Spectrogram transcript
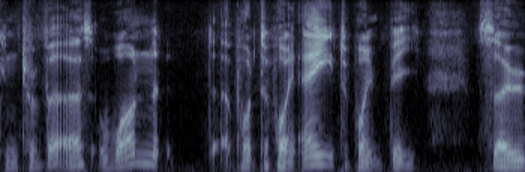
can traverse one uh, to point A to point B. So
